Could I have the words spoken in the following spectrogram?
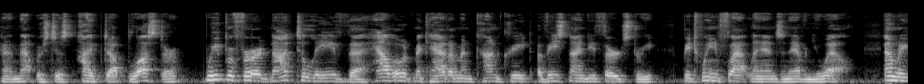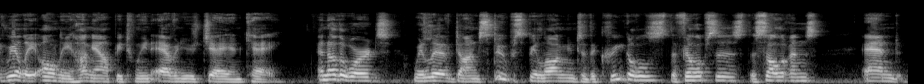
and that was just hyped up bluster, we preferred not to leave the hallowed macadam and concrete of East 93rd Street between Flatlands and Avenue L, and we really only hung out between Avenues J and K. In other words, we lived on stoops belonging to the Kriegels, the Phillipses, the Sullivans, and,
